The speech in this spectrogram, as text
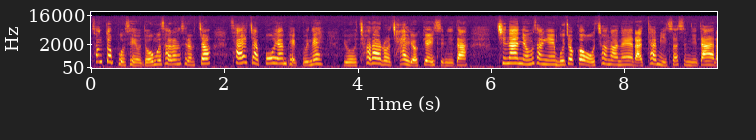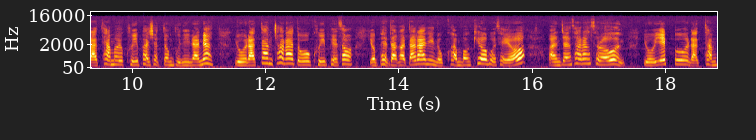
손톱 보세요. 너무 사랑스럽죠? 살짝 뽀얀 백분에 요 철화로 잘 엮여 있습니다. 지난 영상에 무조건 5,000원에 라탐이 있었습니다. 라탐을 구입하셨던 분이라면 요 라탐 철화도 구입해서 옆에다가 따라니 놓고 한번 키워보세요. 완전 사랑스러운 요 예쁜 라탐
